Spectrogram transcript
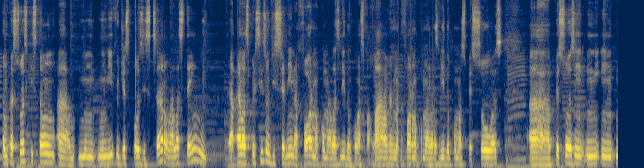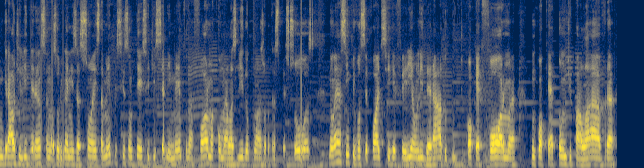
Então, pessoas que estão ah, num, num nível de exposição, elas têm elas precisam discernir na forma como elas lidam com as palavras, na forma como elas lidam com as pessoas. Uh, pessoas em, em, em, grau de liderança nas organizações também precisam ter esse discernimento na forma como elas lidam com as outras pessoas. Não é assim que você pode se referir a um liderado de qualquer forma, com qualquer tom de palavra,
